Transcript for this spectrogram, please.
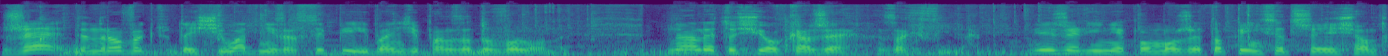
że ten rowek tutaj się ładnie zasypie i będzie Pan zadowolony. No ale to się okaże za chwilę. Jeżeli nie pomoże, to 560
